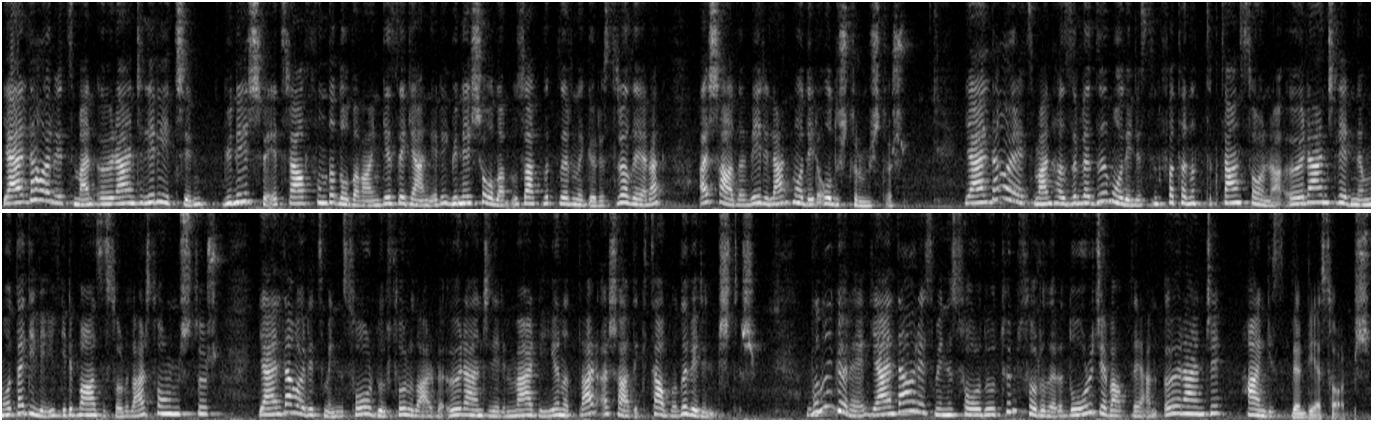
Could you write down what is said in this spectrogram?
Yelda öğretmen öğrencileri için güneş ve etrafında dolanan gezegenleri güneşe olan uzaklıklarına göre sıralayarak aşağıda verilen modeli oluşturmuştur. Yelda öğretmen hazırladığı modeli sınıfa tanıttıktan sonra öğrencilerine model ile ilgili bazı sorular sormuştur. Yelda öğretmenin sorduğu sorular ve öğrencilerin verdiği yanıtlar aşağıdaki tabloda verilmiştir. Buna göre Yelda öğretmenin sorduğu tüm soruları doğru cevaplayan öğrenci hangisidir diye sormuş.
